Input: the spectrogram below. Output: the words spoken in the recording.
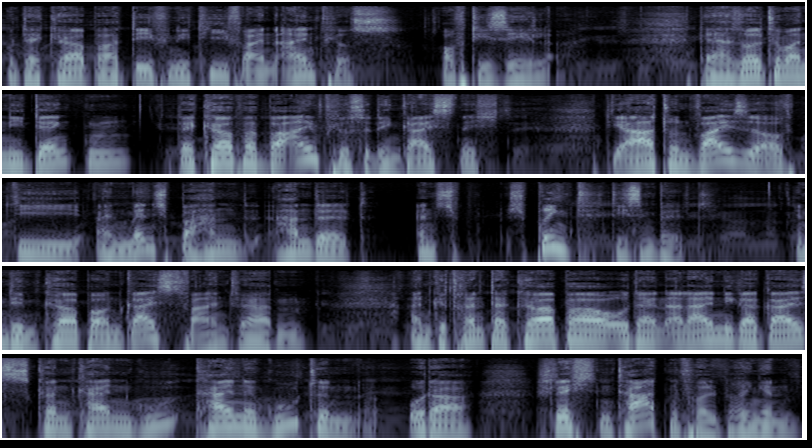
Und der Körper hat definitiv einen Einfluss auf die Seele. Daher sollte man nie denken, der Körper beeinflusse den Geist nicht. Die Art und Weise, auf die ein Mensch handelt, entspringt diesem Bild, in dem Körper und Geist vereint werden. Ein getrennter Körper oder ein alleiniger Geist können keinen, keine guten oder schlechten Taten vollbringen.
